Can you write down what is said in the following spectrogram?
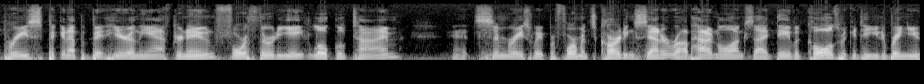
breeze picking up a bit here in the afternoon, 438 local time at Simraceway Performance Karting Center. Rob Howden alongside David Coles. We continue to bring you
